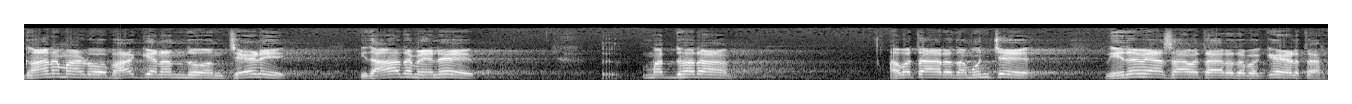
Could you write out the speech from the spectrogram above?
ಗಾನ ಮಾಡುವ ಭಾಗ್ಯ ನಂದು ಅಂಥೇಳಿ ಇದಾದ ಮೇಲೆ ಮಧ್ವರ ಅವತಾರದ ಮುಂಚೆ ವೇದವ್ಯಾಸ ಅವತಾರದ ಬಗ್ಗೆ ಹೇಳ್ತಾರೆ.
